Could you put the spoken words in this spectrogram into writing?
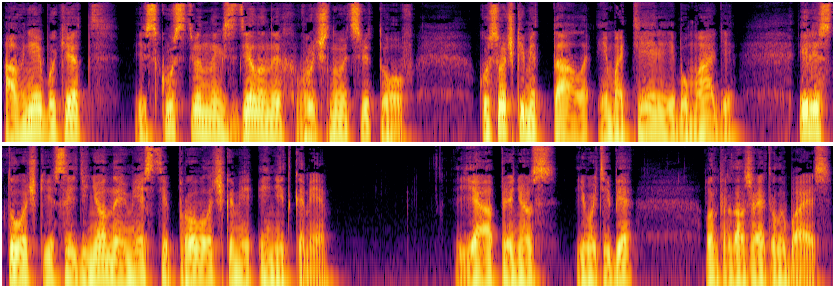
А в ней букет искусственных, сделанных вручную цветов, кусочки металла и материи, бумаги, и листочки, соединенные вместе проволочками и нитками. «Я принес его тебе», — он продолжает, улыбаясь.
